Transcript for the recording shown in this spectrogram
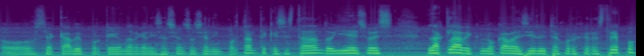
o se acabe porque hay una organización social importante que se está dando y eso es la clave, lo acaba de decir ahorita Jorge Restrepo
